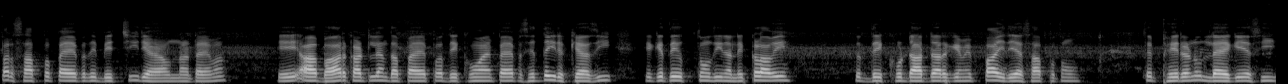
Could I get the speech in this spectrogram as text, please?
ਪਰ ਸੱਪ ਪੈਪ ਦੇ ਵਿੱਚ ਹੀ ਰਿਹਾ ਉਹਨਾਂ ਟਾਈਮ। ਇਹ ਆ ਬਾਹਰ ਕੱਢ ਲਿਆਂਦਾ ਪੈਪ। ਦੇਖੋ ਐ ਪੈਪ ਸਿੱਧਾ ਹੀ ਰੱਖਿਆ ਸੀ ਕਿ ਕਿਤੇ ਉੱਤੋਂ ਦੀ ਨਾ ਨਿਕਲ ਆਵੇ। ਤੇ ਦੇਖੋ ਡਰ ਡਰ ਕਿਵੇਂ ਭੱਜਦੇ ਆ ਸੱਪ ਤੋਂ। ਤੇ ਫਿਰ ਇਹਨੂੰ ਲੈ ਗਏ ਅਸੀਂ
